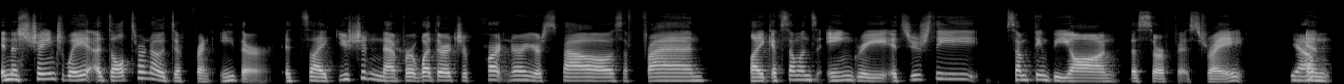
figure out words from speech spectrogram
in a strange way, adults are no different either. It's like you should never, whether it's your partner, your spouse, a friend, like if someone's angry, it's usually something beyond the surface, right? Yeah. And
